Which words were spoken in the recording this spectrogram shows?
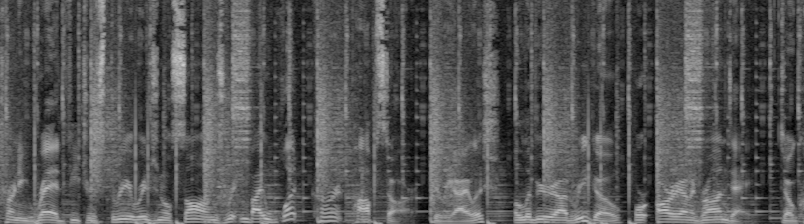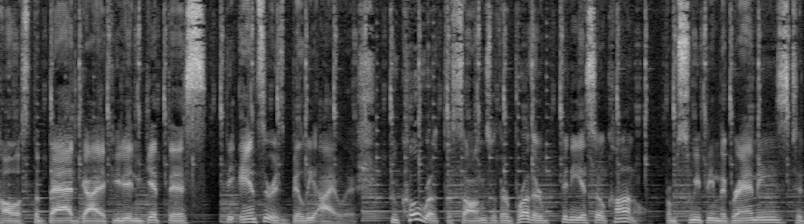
Turning Red features three original songs written by what current pop star? Billie Eilish, Olivia Rodrigo, or Ariana Grande? Don't call us the bad guy if you didn't get this. The answer is Billie Eilish, who co wrote the songs with her brother Finneas O'Connell. From sweeping the Grammys to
